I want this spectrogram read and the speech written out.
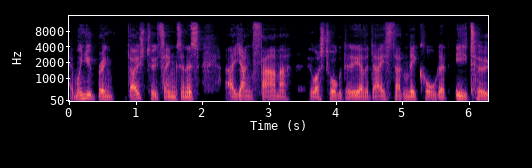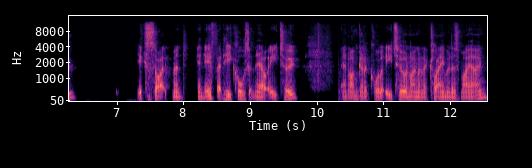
And when you bring those two things, and as a young farmer who I was talking to the other day suddenly called it E2, excitement and effort, he calls it now E2. And I'm going to call it E2 and I'm going to claim it as my own.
